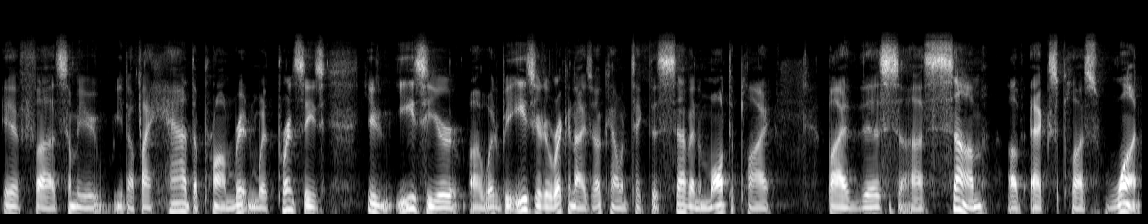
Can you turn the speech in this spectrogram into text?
if uh, some of you, you know, if I had the problem written with parentheses, you easier uh, would be easier to recognize. Okay, I'm going to take this seven and multiply by this uh, sum of x plus one,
